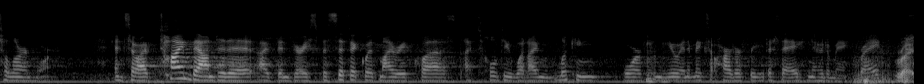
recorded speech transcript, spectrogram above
to learn more? And so I've time bounded it. I've been very specific with my request. I've told you what I'm looking for from you, and it makes it harder for you to say no to me, right? Right.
